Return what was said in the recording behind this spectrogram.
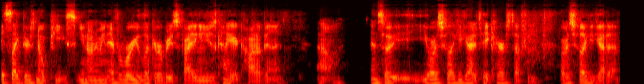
it's like there's no peace you know what i mean? Everywhere you look everybody's fighting and you just kind of get caught up in it. Um, and so you always feel like you got to take care of stuff and always feel like you got to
